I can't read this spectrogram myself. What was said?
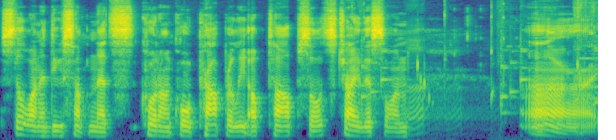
still want to do something that's quote-unquote properly up top, so let's try this one. Alright.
